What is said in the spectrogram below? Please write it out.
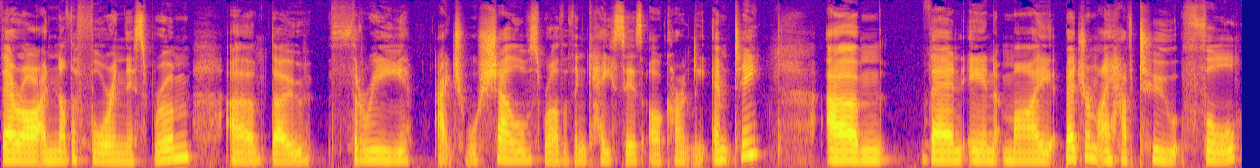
There are another four in this room, uh, though three actual shelves rather than cases are currently empty. Um, then in my bedroom, I have two full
